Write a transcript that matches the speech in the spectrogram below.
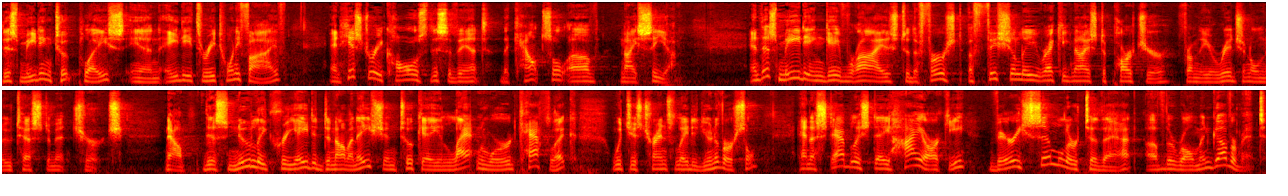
This meeting took place in AD 325, and history calls this event the Council of Nicaea. And this meeting gave rise to the first officially recognized departure from the original New Testament church. Now, this newly created denomination took a Latin word, Catholic, which is translated universal, and established a hierarchy very similar to that of the Roman government.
